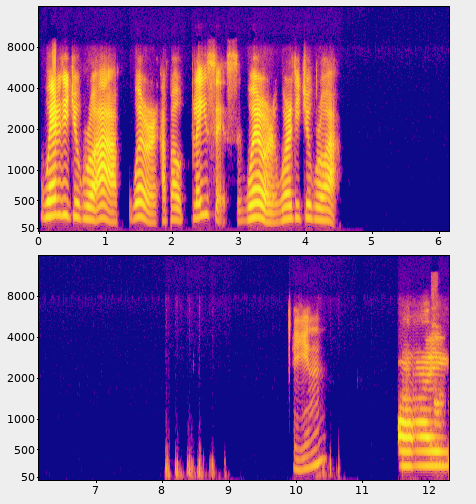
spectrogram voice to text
Where did you grow up? Where? About places. Where? Where did you grow up? In? I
